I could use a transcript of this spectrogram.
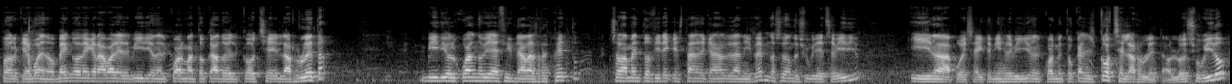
Porque bueno, vengo de grabar el vídeo en el cual me ha tocado el coche en la ruleta. Vídeo el cual no voy a decir nada al respecto. Solamente os diré que está en el canal de Dani Rep, no sé dónde subiré este vídeo. Y nada, pues ahí tenéis el vídeo en el cual me toca el coche en la ruleta. Os lo he subido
